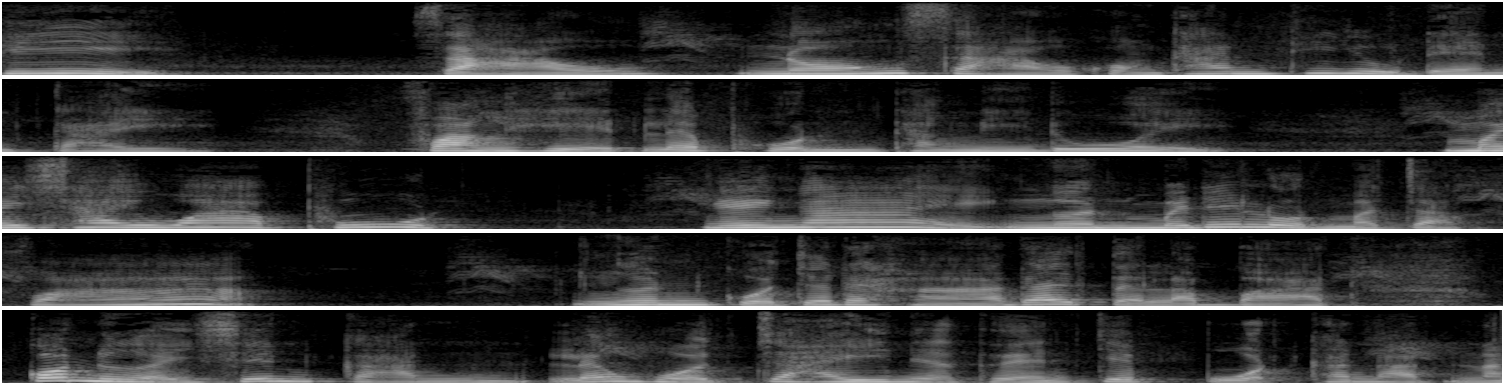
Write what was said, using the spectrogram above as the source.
พี่สาวน้องสาวของท่านที่อยู่แดนไกล ฟังเหตุและผลทางนี้ด้วย ไม่ใช่ว่าพูด ง่าย ๆ เงินไม่ได้หล่นมาจากฟ้า เงินกว่าจะได้หาได้แต่ละบาท ก็เหนื่อยเช่นกัน แล้วหัวใจเนี่ยแสนเจ็บปวดขนาดไหน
